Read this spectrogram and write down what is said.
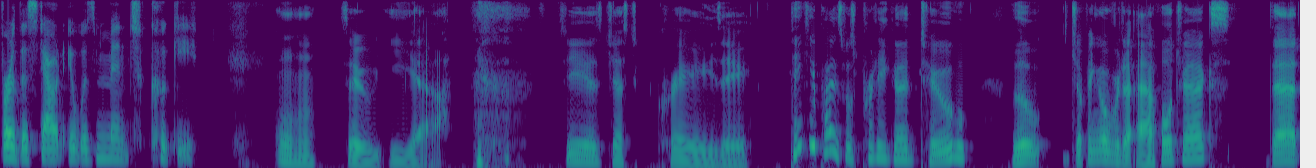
for the stout, it was mint cookie. Mm-hmm. So yeah. she is just crazy. Pinkie Pie's was pretty good too. Though jumping over to Applejack's, that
